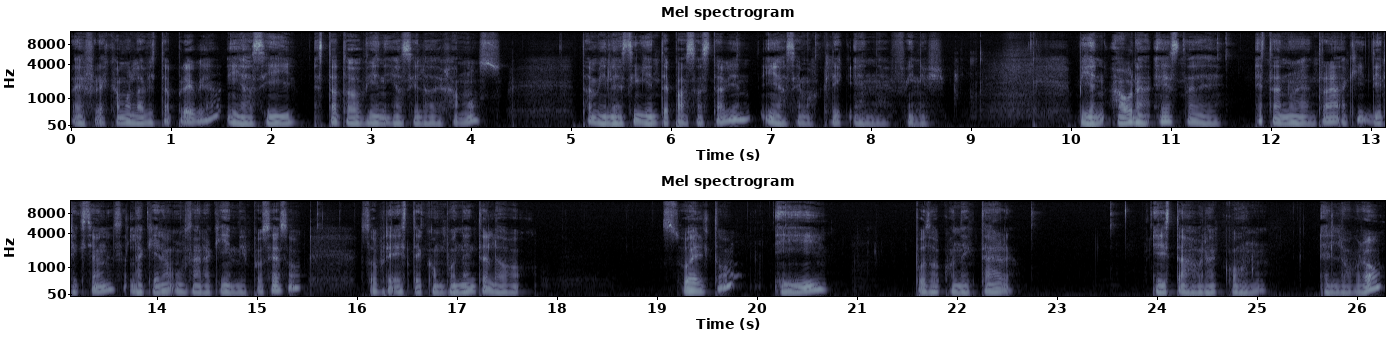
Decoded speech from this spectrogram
refrescamos la vista previa y así está todo bien y así lo dejamos. También el siguiente paso está bien y hacemos clic en Finish. Bien, ahora esta, esta nueva entrada aquí, direcciones, la quiero usar aquí en mi proceso. Sobre este componente lo suelto y puedo conectar esta ahora con el logro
